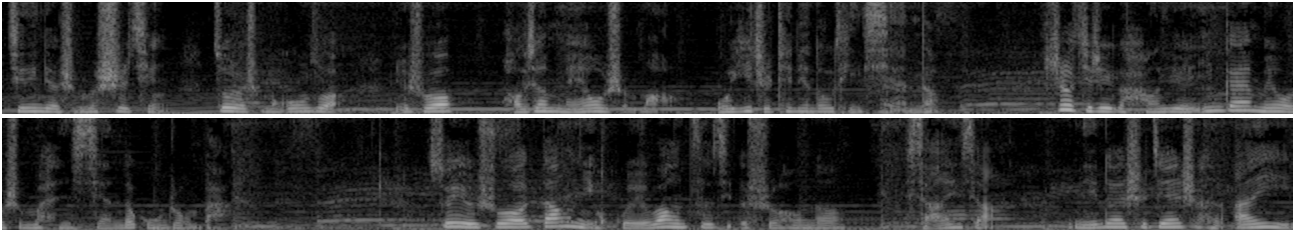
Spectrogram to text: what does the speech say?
经历了什么事情，做了什么工作？你说好像没有什么，我一直天天都挺闲的。设计这个行业应该没有什么很闲的工种吧？所以说，当你回望自己的时候呢，想一想，你那段时间是很安逸，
